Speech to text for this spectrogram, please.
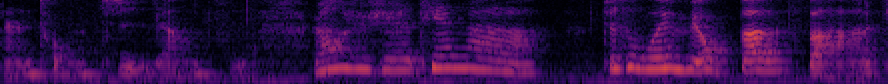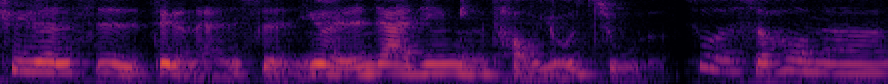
男同志这样子，然后就觉得天哪，就是我也没有办法去认识这个男生，因为人家已经名草有主了。做的时候呢，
